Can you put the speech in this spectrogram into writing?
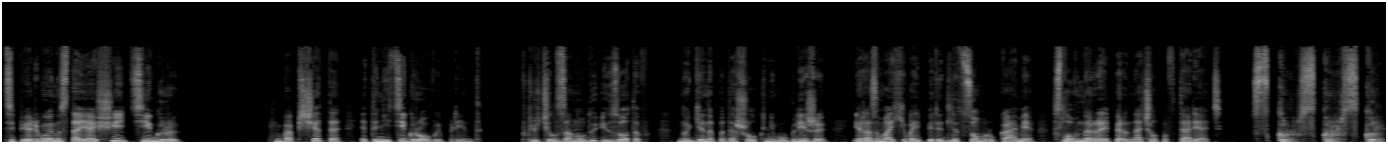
«Теперь мы настоящие тигры». «Вообще-то это не тигровый принт», — включил зануду Изотов, но Гена подошел к нему ближе и, размахивая перед лицом руками, словно рэпер, начал повторять. «Скр, скр, скр».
